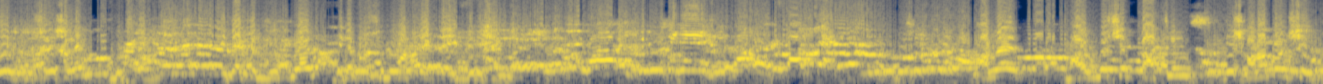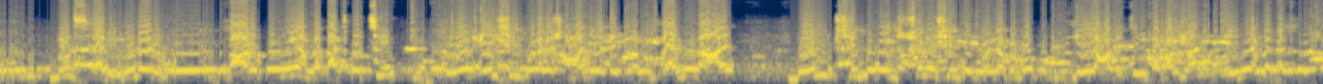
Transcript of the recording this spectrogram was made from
এই প্রদর্শনীর সঙ্গে যুক্ত হন। এটা একটা বিপ্লব এটা কোনো শুধুমাত্র একটা এক্সিবিশন নয়। আমরা ভারতবর্ষের প্রাচীন যে সনাতন শিল্প নুড স্টাডি নুডের উপর তার উপর নিয়ে আমরা কাজ করছি এবং এই শিল্পটাকে সমাজে যাতে কোনো রকম ট্যাবু না হয় দৈনিক শিল্পকে, ঈশ্বরের শিল্পে পরিণত হোক, এই আমাদের চিন্তা ভাবনা এই নিয়ে আমরা কাজ করছি।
